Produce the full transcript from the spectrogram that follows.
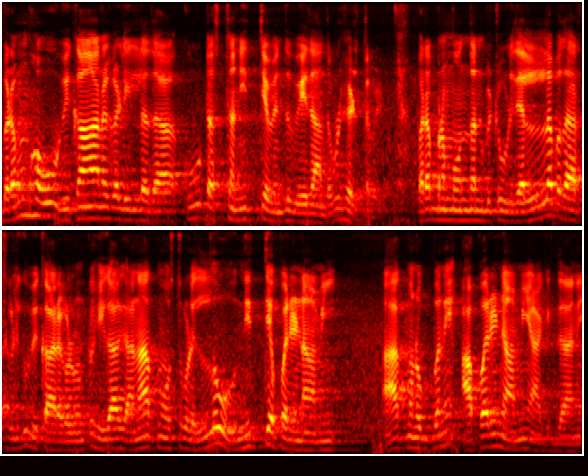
ಬ್ರಹ್ಮವು ವಿಕಾರಗಳಿಲ್ಲದ ಕೂಟಸ್ಥ ನಿತ್ಯವೆಂದು ವೇದಾಂತಗಳು ಹೇಳ್ತವೆ. ಪರಬ್ರಹ್ಮ ಒಂದನ್ನು ಬಿಟ್ಟು ಉಳಿದೆಲ್ಲ ಪದಾರ್ಥಗಳಿಗೂ ವಿಕಾರಗಳುಂಟು ಹೀಗಾಗಿ ಅನಾತ್ಮ ವಸ್ತುಗಳೆಲ್ಲವೂ ನಿತ್ಯ ಪರಿಣಾಮಿ. ಆತ್ಮನೊಬ್ಬನೇ ಅಪರಿಣಾಮಿ ಆಗಿದ್ದಾನೆ.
